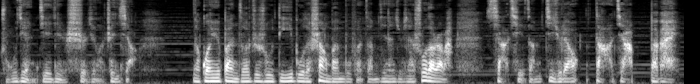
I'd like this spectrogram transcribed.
逐渐接近事情的真相。那关于半泽直树第一部的上半部分，咱们今天就先说到这儿吧。下期咱们继续聊，大家拜拜。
